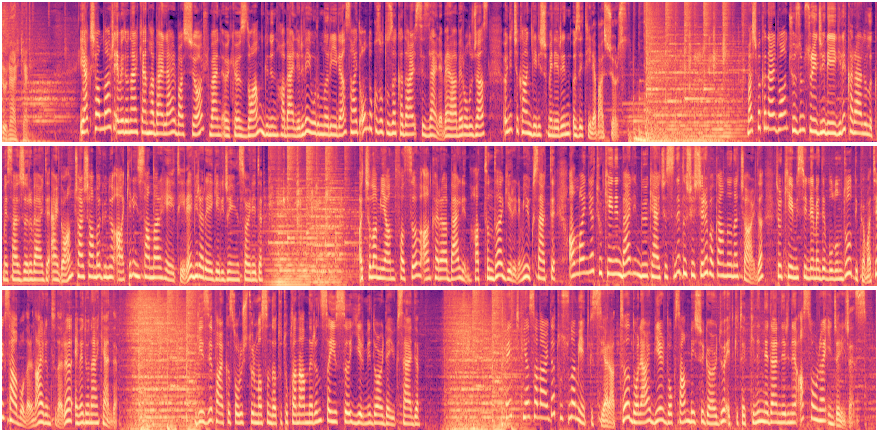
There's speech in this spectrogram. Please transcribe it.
dönerken. İyi akşamlar. Eve dönerken haberler başlıyor. Ben Öykü Özdoğan. Günün haberleri ve yorumlarıyla saat 19.30'a kadar sizlerle beraber olacağız. Öne çıkan gelişmelerin özetiyle başlıyoruz. Başbakan Erdoğan çözüm süreciyle ilgili kararlılık mesajları verdi. Erdoğan, çarşamba günü akil insanlar heyetiyle bir araya geleceğini söyledi. Açılamayan fasıl Ankara-Berlin hattında gerilimi yükseltti. Almanya Türkiye'nin Berlin Büyükelçisini Dışişleri Bakanlığı'na çağırdı. Türkiye misillemede bulundu. Diplomatik salvoların ayrıntıları eve dönerken de. Gezi Parkı soruşturmasında tutuklananların sayısı 24'e yükseldi. FED piyasalarda tsunami etkisi yarattı. Dolar 1.95'i gördü. Etki tepkinin nedenlerini az sonra inceleyeceğiz.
